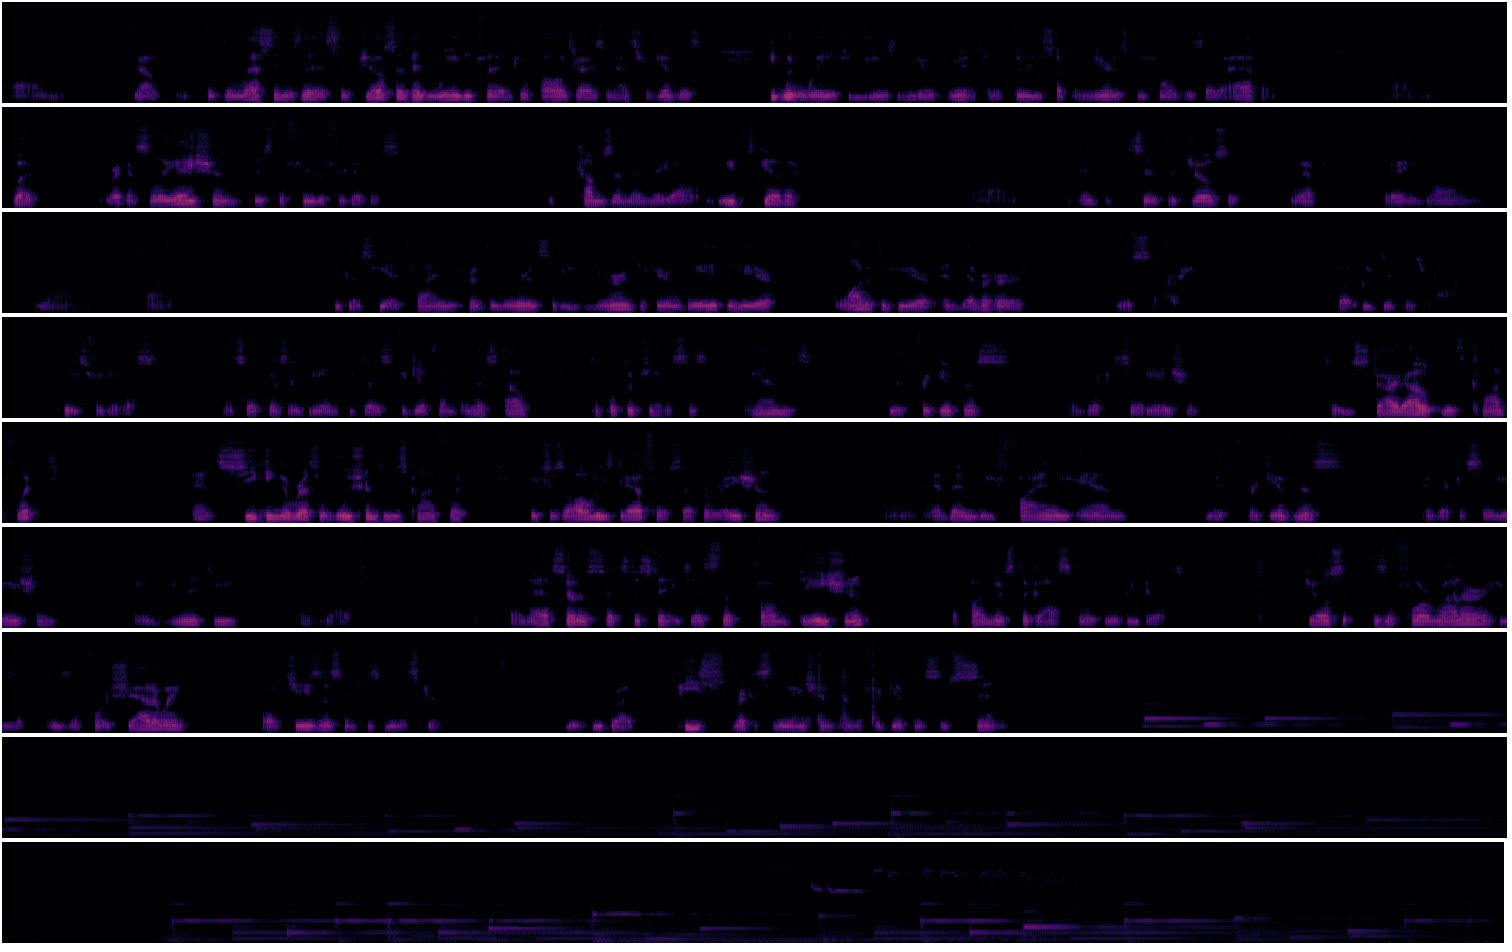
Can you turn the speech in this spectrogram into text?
Um, now, the, the, lesson is this if Joseph had waited for them to apologize and ask forgiveness, he would have waited for years and years and years, over 30 something years before this ever happened. Um, but reconciliation is the fruit of forgiveness. It comes and then they all weep together. Um, and it says that Joseph wept for a long, long time because he had finally heard the words that he yearned to hear, waited to hear, wanted to hear, and never heard. We're sorry. What we did was wrong. Please forgive us. And so, of course, at the end, he does forgive them. And that's how the book of Genesis ends with forgiveness and reconciliation. So we start out with conflict and seeking a resolution to this conflict, which is always death or separation. Uh, and then we finally end with forgiveness and reconciliation and unity and love. And that sort of sets the stage. That's the foundation upon which the Gospels will be built. Joseph is a forerunner, he's a, he's a foreshadowing of Jesus and his ministry, who brought peace, reconciliation, and the forgiveness of sin.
